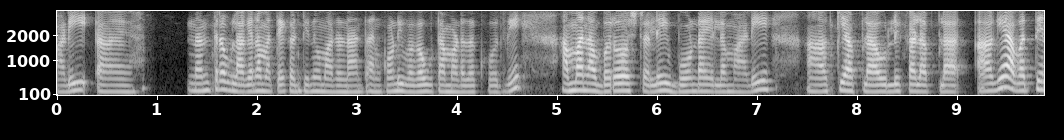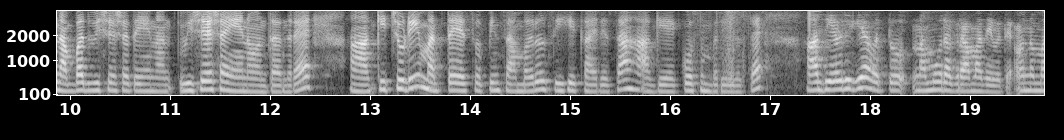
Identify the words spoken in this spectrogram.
ಮಾಡಿ ನಂತರ ವ್ಲಾಗನ ಮತ್ತೆ ಕಂಟಿನ್ಯೂ ಮಾಡೋಣ ಅಂತ ಅಂದ್ಕೊಂಡು ಇವಾಗ ಊಟ ಮಾಡೋದಕ್ಕೆ ಹೋದ್ವಿ. ಅಮ್ಮ ನಾವು ಬರೋ ಅಷ್ಟರಲ್ಲಿ ಬೋಂಡ ಎಲ್ಲ ಮಾಡಿ ಅಕ್ಕಿ ಹಪ್ಪಳ ಹುರ್ಳಿಕಾಳು ಹಪ್ಪಳ ಹಾಗೆ ಅವತ್ತಿನ ಹಬ್ಬದ ವಿಶೇಷತೆ ಏನು ವಿಶೇಷ ಏನು ಅಂತಂದರೆ ಕಿಚುಡಿ ಮತ್ತು ಸೊಪ್ಪಿನ ಸಾಂಬಾರು, ಸಿಹಿ ಕಾಯಿ ಹಾಗೆ ಕೋಸಂಬರಿ ಇರುತ್ತೆ. ಆ ದೇವರಿಗೆ ಅವತ್ತು ನಮ್ಮೂರ ಗ್ರಾಮ ದೇವತೆ ಹೊನ್ನಮ್ಮ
